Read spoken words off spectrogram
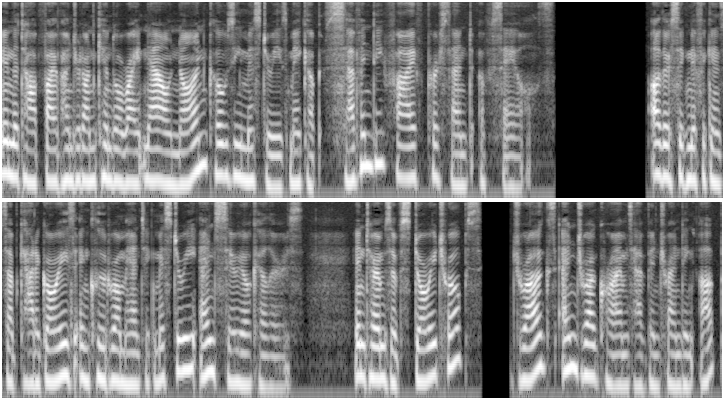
In the top 500 on Kindle right now, non cozy mysteries make up 75% of sales. Other significant subcategories include romantic mystery and serial killers. In terms of story tropes, drugs and drug crimes have been trending up,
